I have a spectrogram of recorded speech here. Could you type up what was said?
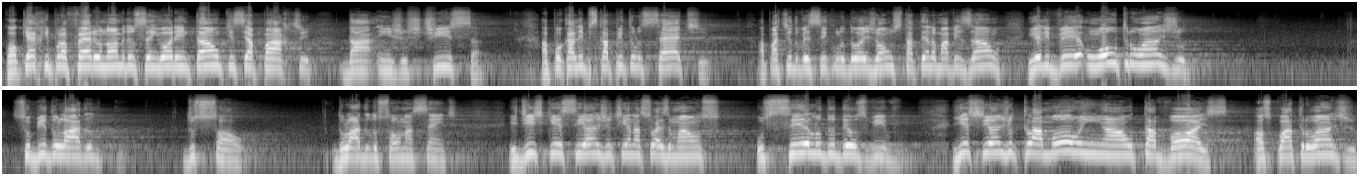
Qualquer que profere o nome do Senhor, então, que se aparte da injustiça. Apocalipse capítulo 7, a partir do versículo 2, João está tendo uma visão e ele vê um outro anjo subir do lado do sol, do lado do sol nascente. E diz que esse anjo tinha nas suas mãos o selo do Deus vivo. E este anjo clamou em alta voz aos quatro anjos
